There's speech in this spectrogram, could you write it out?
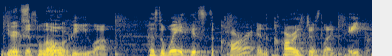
You just open you up because the way it hits the car, and the car is just like paper.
